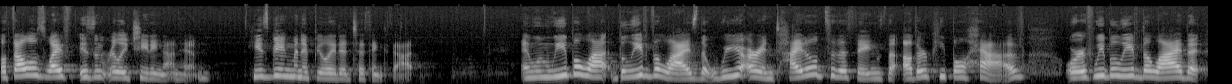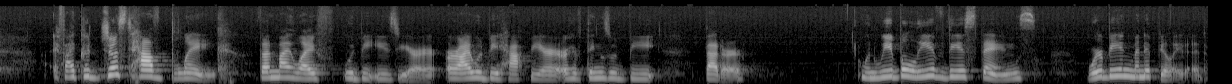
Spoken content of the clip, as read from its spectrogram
Othello's wife isn't really cheating on him, he's being manipulated to think that. And when we believe the lies that we are entitled to the things that other people have, or if we believe the lie that if I could just have blank, then my life would be easier, or I would be happier, or if things would be better. When we believe these things, we're being manipulated.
